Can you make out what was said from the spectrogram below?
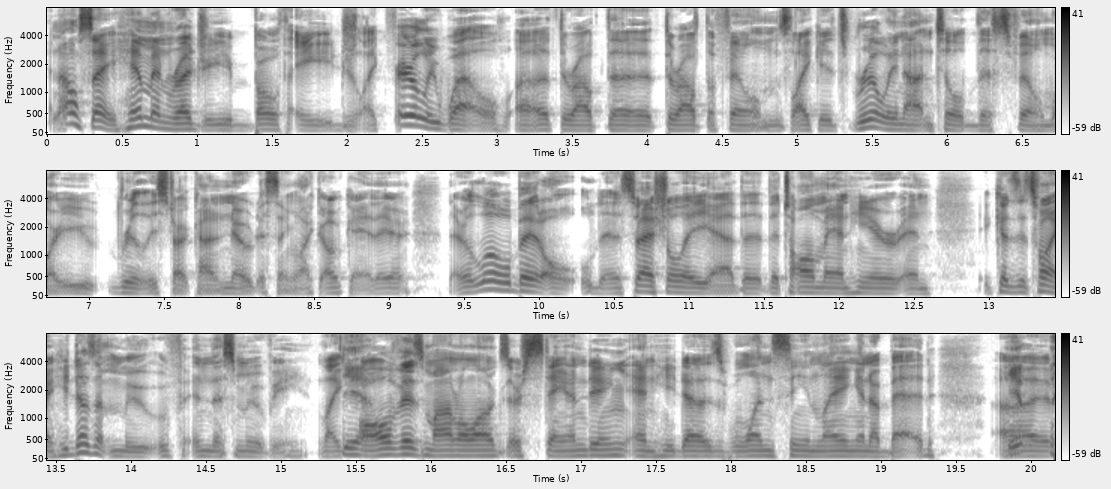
and I'll say him and Reggie both age like fairly well uh, throughout the throughout the films. Like it's really not until this film where you really start kind of noticing like okay they're they're a little bit old, especially yeah the the tall man here, and because it's funny he doesn't move in this movie. Like Yeah. all of his monologues are standing, and he does one scene laying in a bed. Uh,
